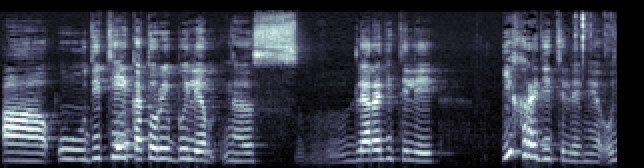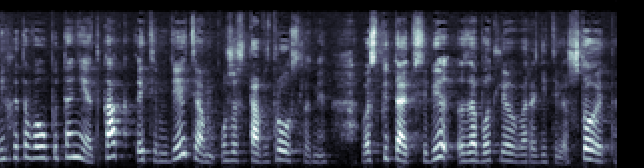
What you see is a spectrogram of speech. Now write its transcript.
А у детей, которые были для родителей их родителями, у них этого опыта нет. Как этим детям, уже став взрослыми, воспитать в себе заботливого родителя? Что это?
